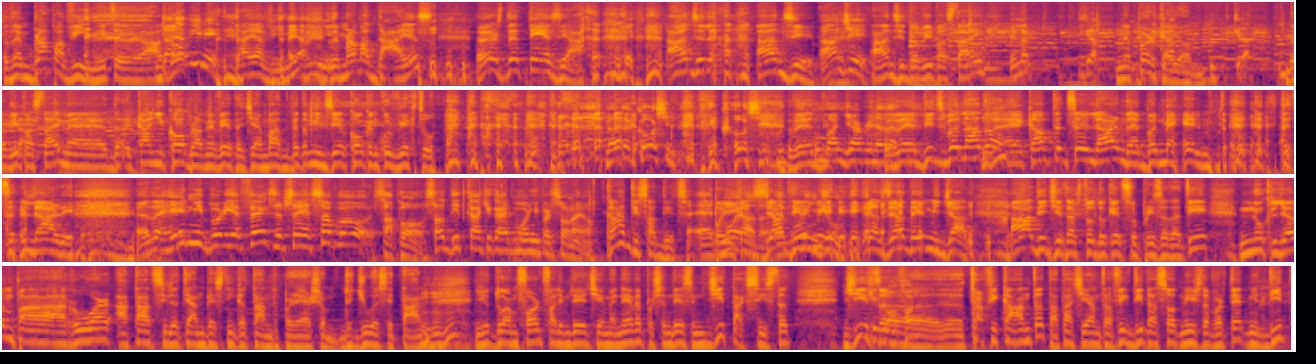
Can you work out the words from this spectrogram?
dhe mbrapa Vinit Ado, daja Vini daja Vini, daja Vini. dhe mbrapa dajës është dhe tezja Angela Anxhi Anxhi Anxhi do vi pastaj në Grap. Në përka jon. Grap. Do vi pastaj me do, ka një kobra me vete që e mban, vetëm i nxjerr kokën kur vjen këtu. Në atë koshin, në koshin dhe ku mban gjarprin e vet. Dhe di ç'bën ato, mm -hmm. e kap te celularin dhe e bën me helm te celulari. Edhe helmi bëri efekt sepse sapo, sapo, sa ditë ka që ka helmuar një person ajo. Ka disa ditë. Po i ka zgjat helmi, i ka zgjat helmi gjatë. Adi gjithashtu do ketë surprizat e tij, nuk lëm pa harruar ata të cilët janë besnikët tanë të përhershëm, dëgjuesit tanë. Mm -hmm. Ju duam fort, faleminderit që jeni me ne, përshëndesim gjithë taksistët, gjithë uh, trafikantët, ata që janë trafik dita sot më ishte vërtet një ditë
